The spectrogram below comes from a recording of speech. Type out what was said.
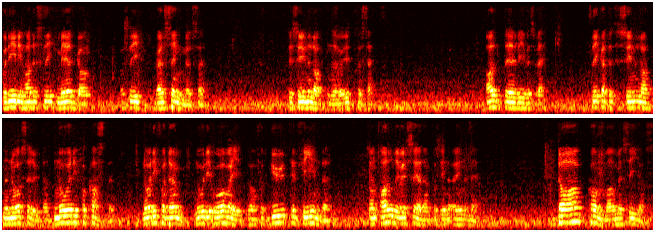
fordi de hadde slik medgang og slik velsignelse tilsynelatende og ytre sett. Alt det rives vekk, slik at det tilsynelatende nå ser ut at nå er de forkastet, nå er de fordømt, nå er de overgitt og har fått Gud til fiende, så han aldri vil se dem for sine øyne mer. Da kommer Messias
